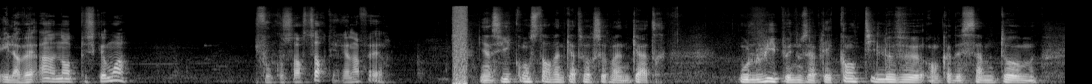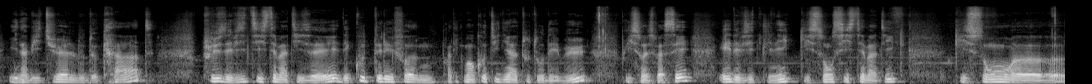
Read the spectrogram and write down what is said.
Il avait un an de plus que moi. Il faut qu'on s'en sorte, il n'y a rien à faire. Il y a un suivi constant 24 heures sur 24 où lui peut nous appeler quand il le veut en cas de symptômes inhabituels ou de crainte, plus des visites systématisées, des coups de téléphone pratiquement quotidiens tout au début, puis ils sont espacés, et des visites cliniques qui sont systématiques, qui sont euh,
